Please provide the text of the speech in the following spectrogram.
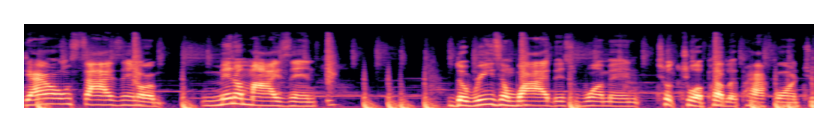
downsizing or minimizing the reason why this woman took to a public platform to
